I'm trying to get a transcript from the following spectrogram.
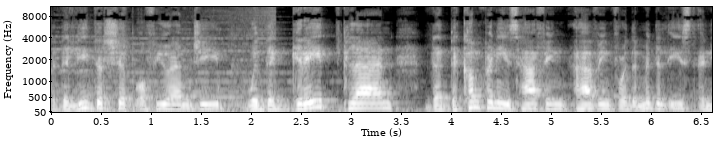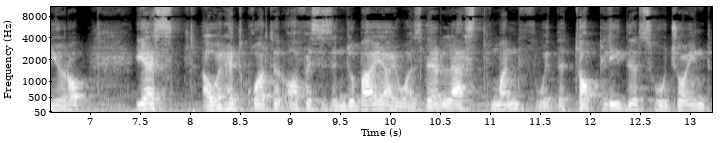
the leadership of UMG, with the great plan that the company is having, having for the Middle East and Europe. Yes, our headquarter office is in Dubai. I was there last month with the top leaders who joined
